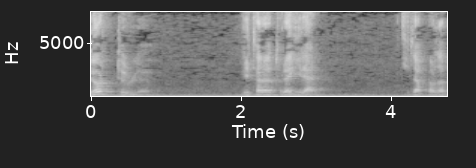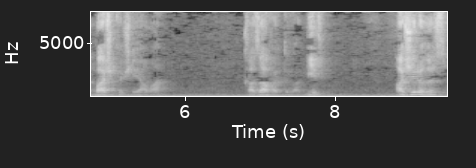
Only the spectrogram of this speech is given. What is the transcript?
dört türlü literatüre giren kitaplarda baş köşeye alan kaza faktörü var. Bir, aşırı hız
